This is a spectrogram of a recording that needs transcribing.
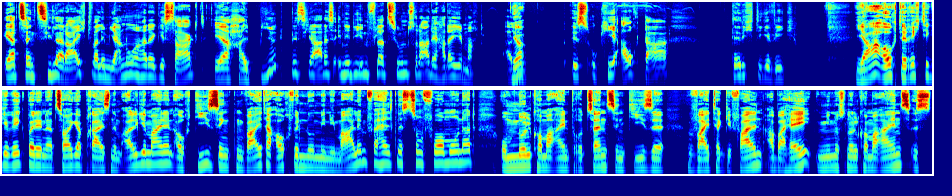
er hat sein Ziel erreicht, weil im Januar hat er gesagt, er halbiert bis Jahresende die Inflationsrate, hat er gemacht. Also ja. ist okay, auch da der richtige Weg. Ja, auch der richtige Weg bei den Erzeugerpreisen im Allgemeinen. Auch die sinken weiter, auch wenn nur minimal im Verhältnis zum Vormonat. Um 0,1 Prozent sind diese weiter gefallen. Aber hey, minus 0,1 ist,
